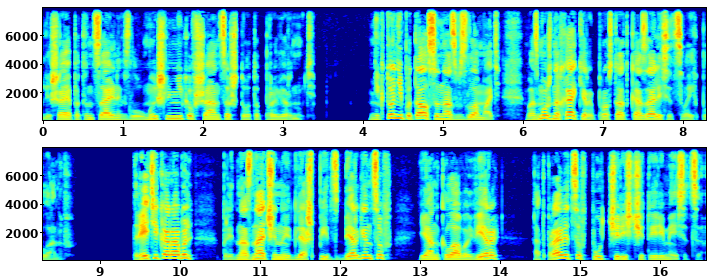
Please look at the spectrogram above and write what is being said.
лишая потенциальных злоумышленников шанса что-то провернуть. Никто не пытался нас взломать. Возможно, хакеры просто отказались от своих планов. Третий корабль, предназначенный для шпицбергенцев и анклава Веры, отправится в путь через четыре месяца.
